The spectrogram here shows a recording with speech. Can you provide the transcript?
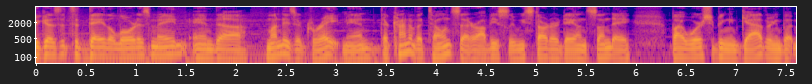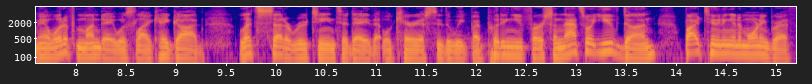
because it's a day the Lord has made. And uh, Mondays are great, man. They're kind of a tone setter. Obviously, we start our day on Sunday by worshiping and gathering. But man, what if Monday was like, hey, God, let's set a routine today that will carry us through the week by putting you first? And that's what you've done by tuning into Morning Breath.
